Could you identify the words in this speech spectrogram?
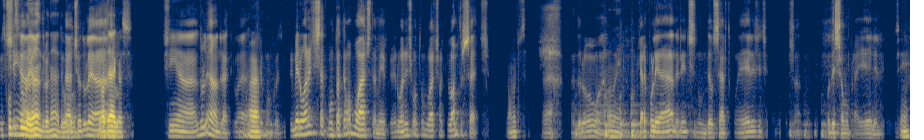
Os clubes tinha- do Leandro, né? Do, É, tinha do do Leandro. Adegas. Tinha do Leandro, aquilo é, É. tinha alguma coisa. No primeiro ano a gente montou até uma boate também. No primeiro ano a gente montou uma boate chamada Quilômetro 7. Quilômetro É, durou um ano. Oi. Que era com o Leandro, a gente não deu certo com ele, a gente acabou fechando. Ou deixamos para ele. ele- Sim.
